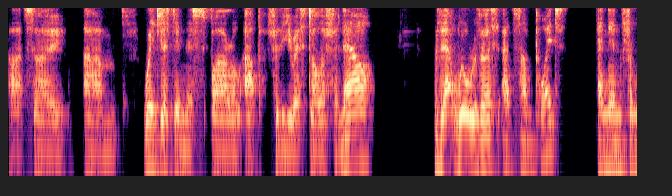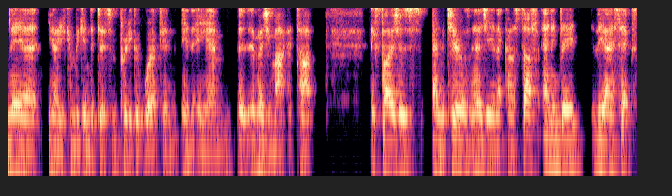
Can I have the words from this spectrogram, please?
Right, so um, we're just in this spiral up for the US dollar for now. That will reverse at some point, and then from there, you know, you can begin to do some pretty good work in in EM emerging market type exposures and materials and energy and that kind of stuff, and indeed the ASX.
